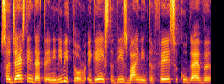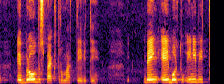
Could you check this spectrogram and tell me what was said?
suggesting that an inhibitor against this binding interface could have a broad spectrum activity, being able to inhibit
